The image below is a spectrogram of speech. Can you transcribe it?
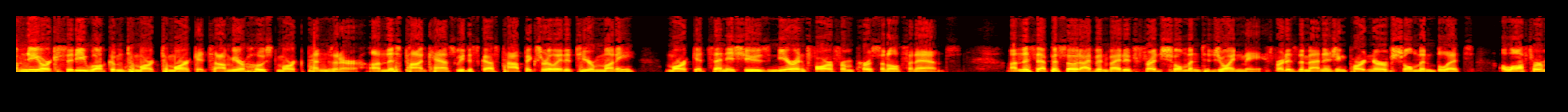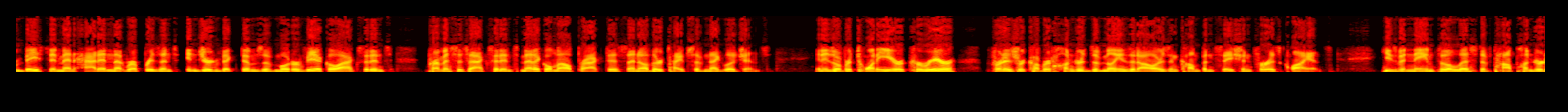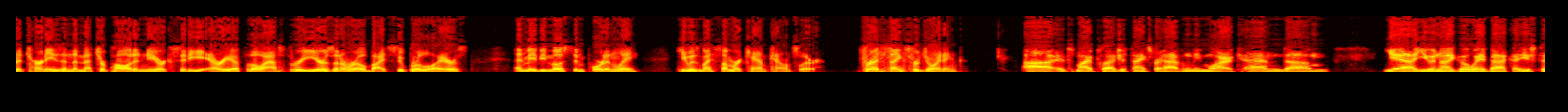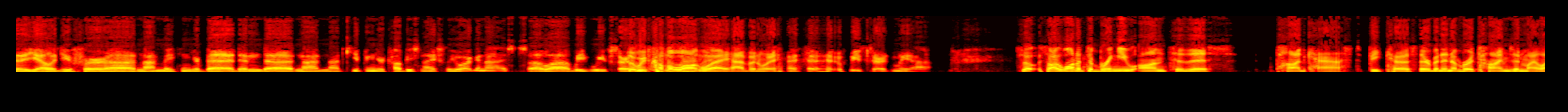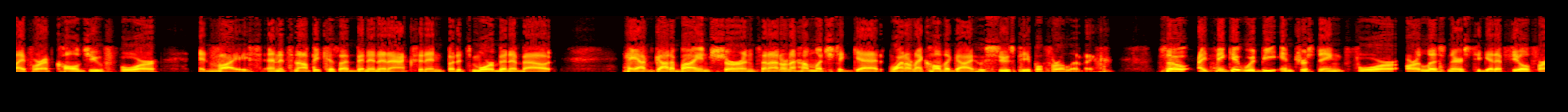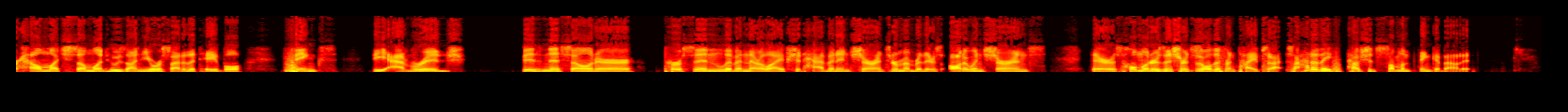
From New York City, welcome to Mark to Markets. I'm your host, Mark Penziner. On this podcast, we discuss topics related to your money, markets, and issues near and far from personal finance. On this episode, I've invited Fred Schulman to join me. Fred is the managing partner of Schulman Blitz, a law firm based in Manhattan that represents injured victims of motor vehicle accidents, premises accidents, medical malpractice, and other types of negligence. In his over 20-year career, Fred has recovered hundreds of millions of dollars in compensation for his clients. He's been named to the list of top 100 attorneys in the metropolitan New York City area for the last three years in a row by super lawyers. And maybe most importantly, he was my summer camp counselor. Fred, thanks for joining. Uh, it's my pleasure. Thanks for having me, Mark. And um, yeah, you and I go way back. I used to yell at you for uh, not making your bed and uh, not not keeping your cubbies nicely organized. So uh, we we've certainly so we've come a long way, haven't we? we certainly have. So so I wanted to bring you on to this podcast because there have been a number of times in my life where I've called you for advice. And it's not because I've been in an accident, but it's more been about, hey, I've got to buy insurance and I don't know how much to get. Why don't I call the guy who sues people for a living? So I think it would be interesting for our listeners to get a feel for how much someone who's on your side of the table thinks the average business owner, person living their life should have an insurance. Remember, there's auto insurance, there's homeowners insurance. There's all different types. So how do they? How should someone think about it?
